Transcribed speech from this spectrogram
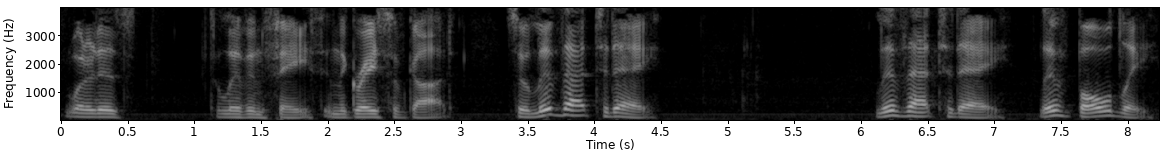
what it is to live in faith, in the grace of God. So live that today. Live that today. Live boldly,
